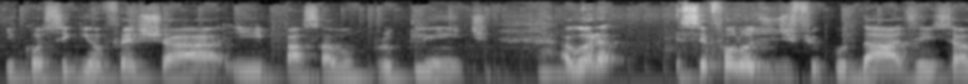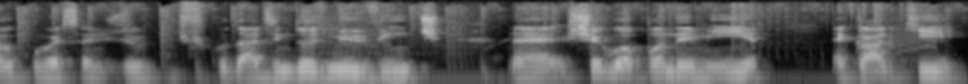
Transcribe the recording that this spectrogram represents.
e conseguiam fechar e passavam para o cliente. Uhum. Agora, você falou de dificuldades, a gente estava conversando de dificuldades em 2020, né? Chegou a pandemia. É claro que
